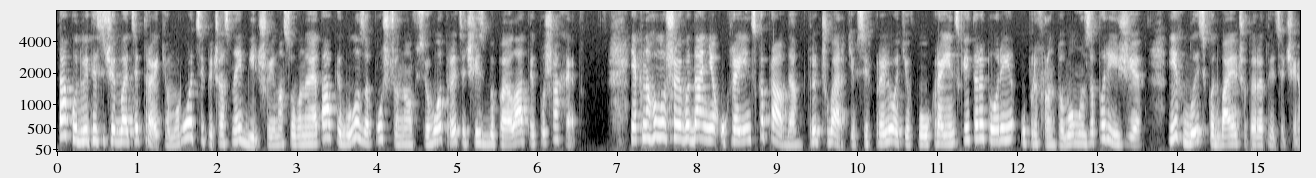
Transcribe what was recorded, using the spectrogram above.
Так, у 2023 році, під час найбільшої масованої атаки, було запущено всього 36 БПЛА типу шахет. Як наголошує видання Українська Правда, три чверті всіх прильотів по українській території у прифронтовому Запоріжжі. Їх близько 2,4 тисячі.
